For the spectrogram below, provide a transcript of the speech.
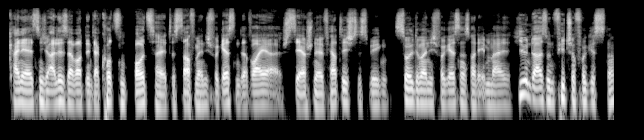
kann ja jetzt nicht alles erwarten in der kurzen Bauzeit. Das darf man ja nicht vergessen. Der war ja sehr schnell fertig. Deswegen sollte man nicht vergessen, dass man eben mal hier und da so ein Feature vergisst. Ne?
